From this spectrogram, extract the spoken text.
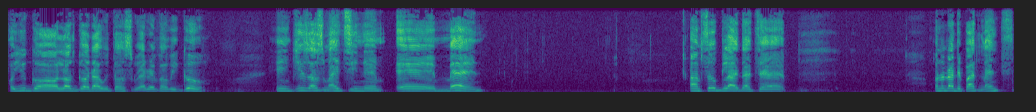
For you, God, Lord God, are with us wherever we go. In Jesus' mighty name, amen. I'm so glad that uh, another department,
